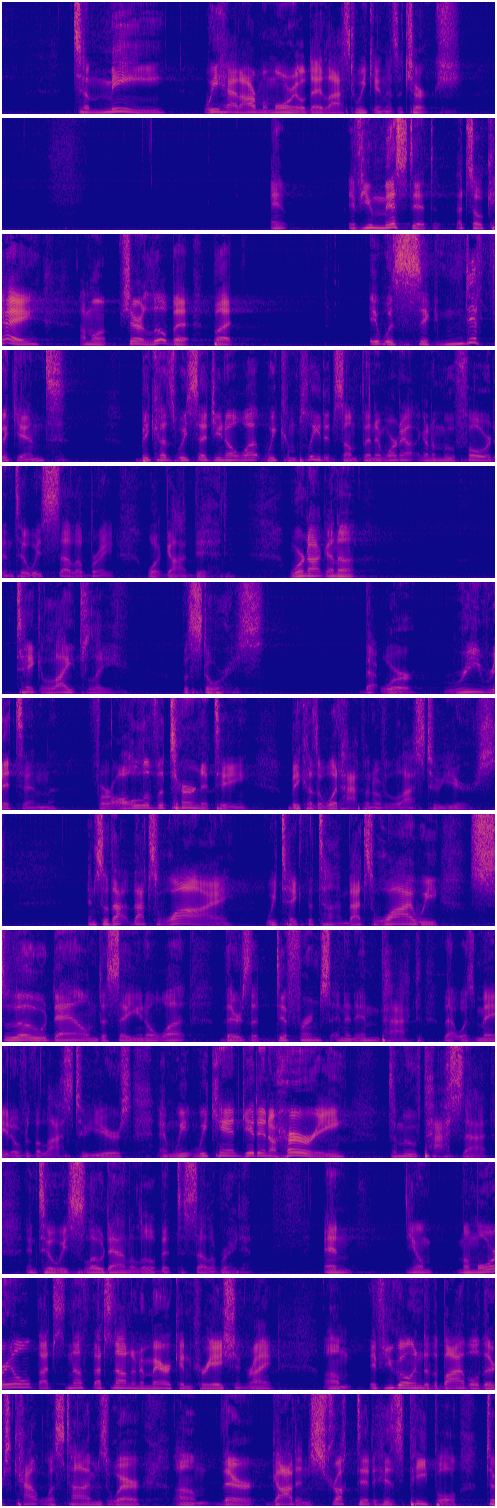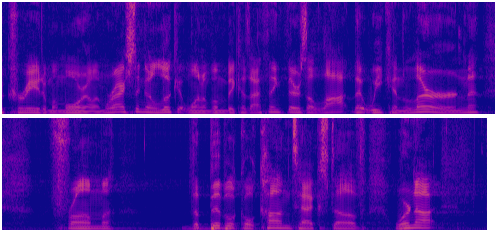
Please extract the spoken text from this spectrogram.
to me, we had our Memorial Day last weekend as a church. And if you missed it, that's okay. I'm going to share a little bit, but it was significant because we said, you know what? We completed something and we're not going to move forward until we celebrate what God did. We're not going to take lightly the stories that were rewritten for all of eternity because of what happened over the last two years. And so that, that's why we take the time. That's why we slow down to say, you know what? There's a difference and an impact that was made over the last two years. And we, we can't get in a hurry to move past that until we slow down a little bit to celebrate it. And, you know, memorial, that's not, that's not an American creation, right? Um, if you go into the Bible, there's countless times where um, there, God instructed his people to create a memorial. And we're actually going to look at one of them because I think there's a lot that we can learn from the biblical context of we're not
